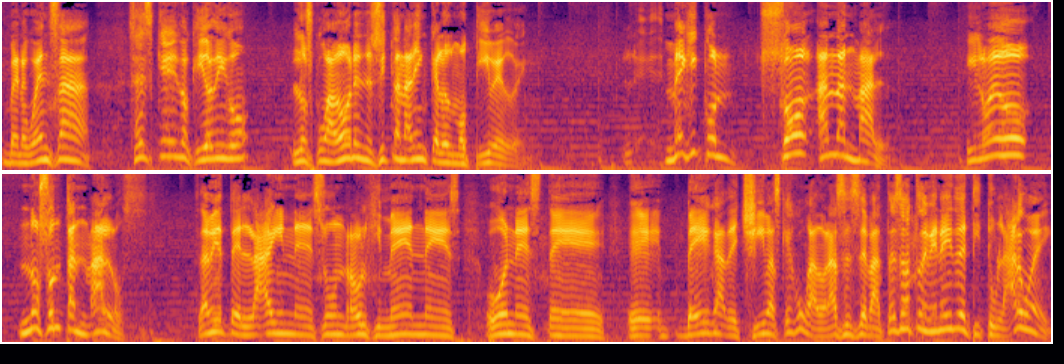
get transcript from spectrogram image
Vergüenza. ¿Sabes qué es lo que yo digo? Los jugadores necesitan a alguien que los motive, güey. México son, andan mal. Y luego no son tan malos. Sábete, Laines, un Raúl Jiménez, un este eh, Vega de Chivas. ¿Qué jugador hace ese vato? Ese vato viene a ir de titular, güey.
